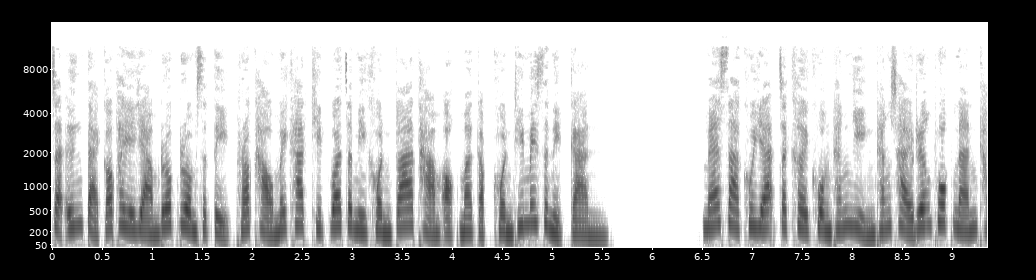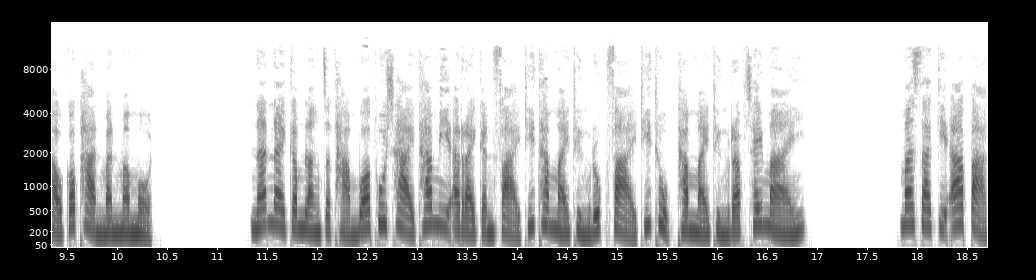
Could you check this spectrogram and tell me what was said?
จะอึ้งแต่ก็พยายามรวบรวมสติ เพราะเขาไม่คาดคิดว่าจะมีคนกล้าถามออกมากับคนที่ไม่สนิทกัน แม้ซาคุยะจะเคยควงทั้งหญิงทั้งชายเรื่องพวกนั้นเขาก็ผ่านมันมาหมด ณนายกำลังจะถามว่าผู้ชายถ้ามีอะไรกันฝ่ายที่ทำหมายถึงรุกฝ่ายที่ถูกทำหมายถึงรับใช่ไหม มาซากิอ้าปาก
